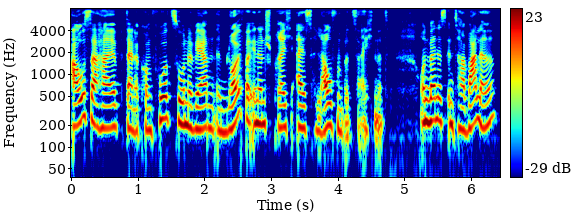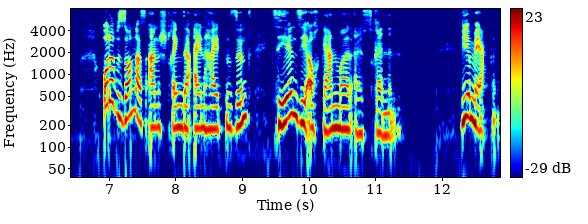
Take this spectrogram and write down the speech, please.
außerhalb deiner Komfortzone werden im Läuferinnensprech als Laufen bezeichnet. Und wenn es Intervalle oder besonders anstrengende Einheiten sind, zählen sie auch gern mal als Rennen. Wir merken,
